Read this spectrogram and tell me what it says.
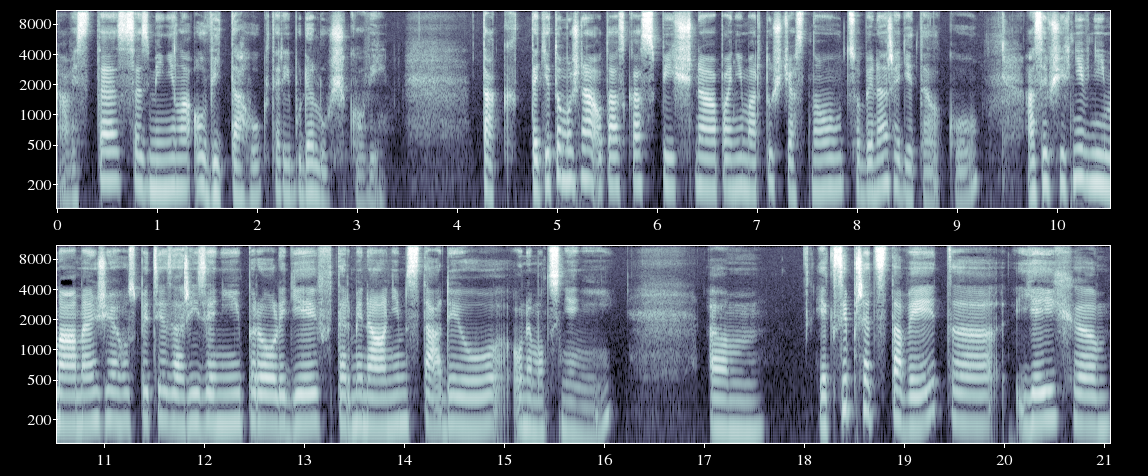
A vy jste se zmínila o výtahu, který bude lůžkový. Tak, teď je to možná otázka spíš na paní Martu Šťastnou, co by na ředitelku. Asi všichni vnímáme, že hospic je zařízení pro lidi v terminálním stádiu onemocnění. Um, jak si představit uh, jejich uh,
